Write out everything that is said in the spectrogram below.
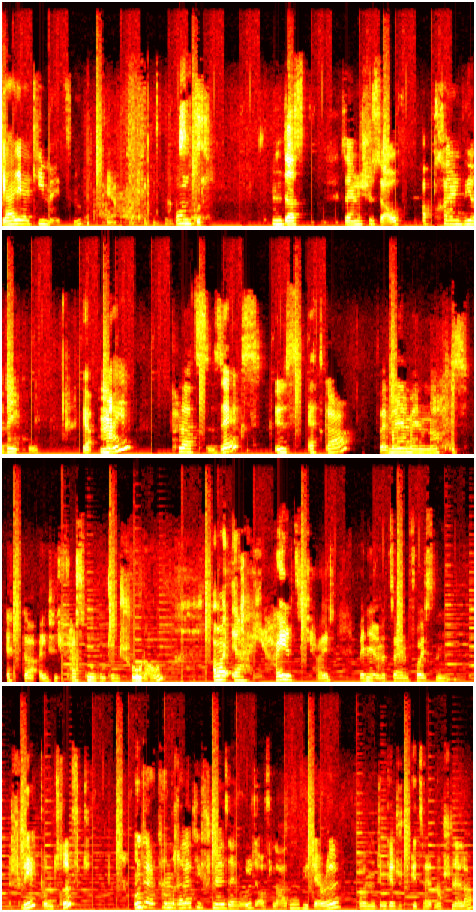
Ja, ja, Teammates, ne? Ja. Und, gut. und dass seine Schüsse auch abprallen wie Rico. Ja, mein Platz 6 ist Edgar. Weil meiner Meinung nach ist Edgar eigentlich fast nur gut in Showdown. Aber er heilt sich halt, wenn er mit seinen Fäusten schlägt und trifft. Und er kann relativ schnell seinen Ult aufladen, wie Daryl. Aber mit dem Gadget geht es halt noch schneller.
